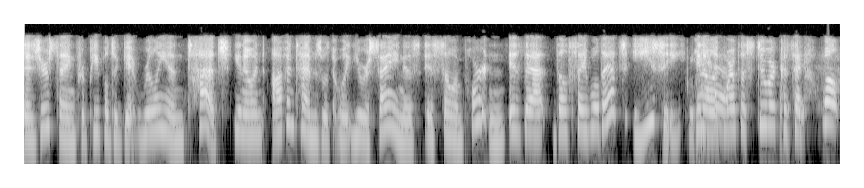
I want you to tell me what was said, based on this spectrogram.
as you're saying, for people to get really in touch, you know, and oftentimes what, what you were saying is, is so important is that they'll say, well, that's easy. You know, like Martha Stewart could say, well,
